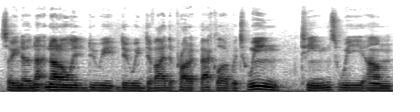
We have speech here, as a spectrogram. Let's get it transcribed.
so you know, not, not only do we do we divide the product backlog between teams, we um,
